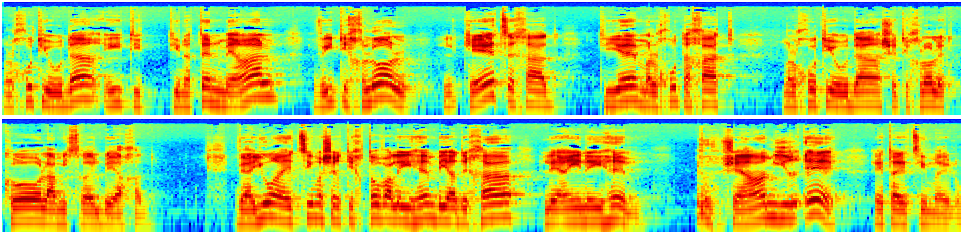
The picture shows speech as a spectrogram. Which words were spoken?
מלכות יהודה היא תינתן מעל והיא תכלול כעץ אחד, תהיה מלכות אחת, מלכות יהודה, שתכלול את כל עם ישראל ביחד. והיו העצים אשר תכתוב עליהם בידך לעיניהם, שהעם יראה את העצים האלו,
